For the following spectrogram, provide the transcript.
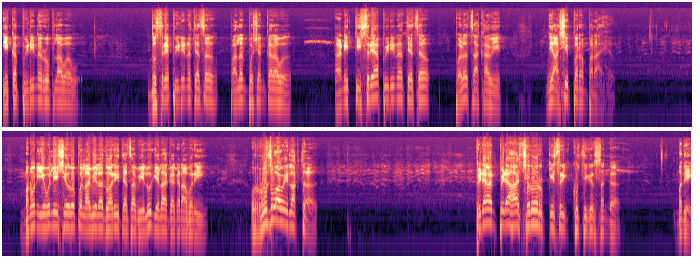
एका पिढीनं रोप लावावं दुसऱ्या पिढीनं त्याचं पालन पोषण करावं आणि तिसऱ्या पिढीनं त्याचं फळं चाखावीत. ही अशी परंपरा आहे. म्हणून येवले शिवरोप लावेला द्वारी त्याचा वेलू गेला गगनावरी. रुजवावे लागतं. पिढ्यान पिढ्या हा शिरोर केसरी कुस्तीगीर संघमध्ये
